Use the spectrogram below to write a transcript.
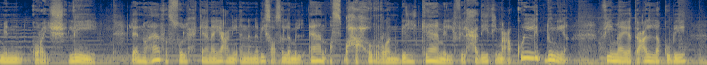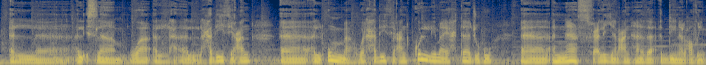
من قريش. ليه؟ لأن هذا الصلح كان يعني أن النبي صلى الله عليه وسلم الآن أصبح حرا بالكامل في الحديث مع كل الدنيا فيما يتعلق ب الإسلام والحديث عن آه، الأمة والحديث عن كل ما يحتاجه الناس فعليا عن هذا الدين العظيم.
